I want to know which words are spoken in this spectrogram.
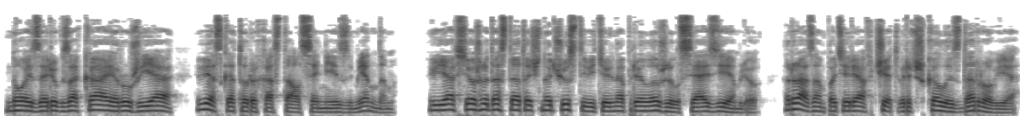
Но из-за рюкзака и ружья, вес которых остался неизменным, я все же достаточно чувствительно приложился о землю, разом потеряв четверть шкалы здоровья.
